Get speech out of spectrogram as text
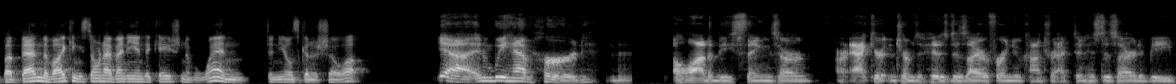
But Ben, the Vikings don't have any indication of when Danielle's going to show up. Yeah, and we have heard a lot of these things are are accurate in terms of his desire for a new contract and his desire to be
